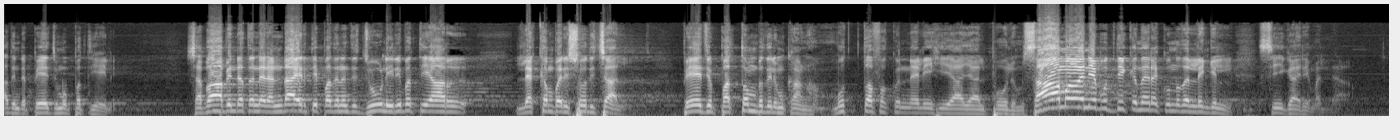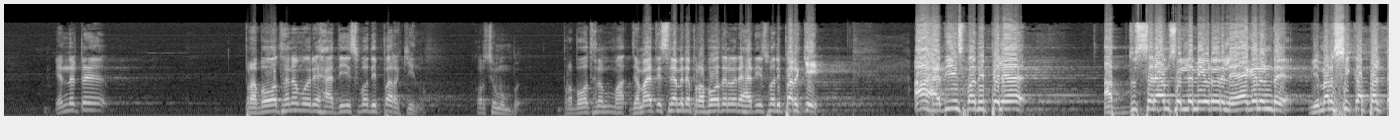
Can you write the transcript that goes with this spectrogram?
അതിന്റെ പേജ് മുപ്പത്തിയേഴ്. ഷബാബിന്റെ തന്നെ രണ്ടായിരത്തി പതിനഞ്ച് ജൂൺ ഇരുപത്തിയാറ് ലക്കം പരിശോധിച്ചാൽ പേജ് പത്തൊമ്പതിലും കാണാം. മുത്തഫക്കുൻ അലിഹി ആയാൽ പോലും സാമാന്യ ബുദ്ധിക്ക് നിരക്കുന്നതല്ലെങ്കിൽ സ്വീകാര്യമല്ല. എന്നിട്ട് പ്രബോധനം ഒരു ഹദീസ് പതിപ്പിറക്കിയിരുന്നു കുറച്ച് മുമ്പ്. പ്രബോധനം ജമാഅത്ത് ഇസ്ലാമിന്റെ പ്രബോധനം ഒരു ഹദീസ് പതിപ്പിറക്കി ആ ഹദീസ് പതിപ്പിൽ അബ്ദുസലാം സുല്ലമിയുടെ ഒരു ലേഖനുണ്ട് വിമർശിക്കപ്പെട്ട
